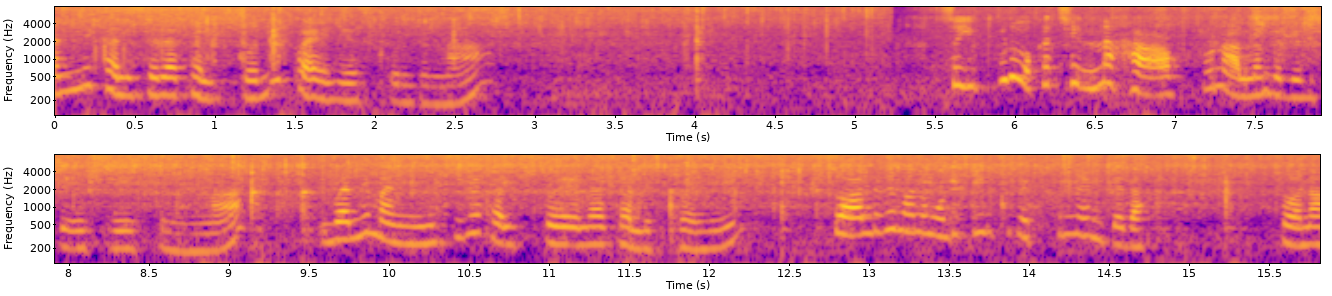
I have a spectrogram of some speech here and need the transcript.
అన్నీ కలిసేలా కలుపుకొని ఫ్రై చేసుకుంటున్నాను సో ఇప్పుడు ఒక చిన్న హాఫ్ స్పూన్ అల్లం వెల్లుల్లి పేస్ట్ వేసుకున్నా. ఇవన్నీ మంచిగా కలిసిపోయేలా కలుపుకొని. సో ఆల్రెడీ మనం ఉడికించి పెట్టుకున్నాం కదా. సో నా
